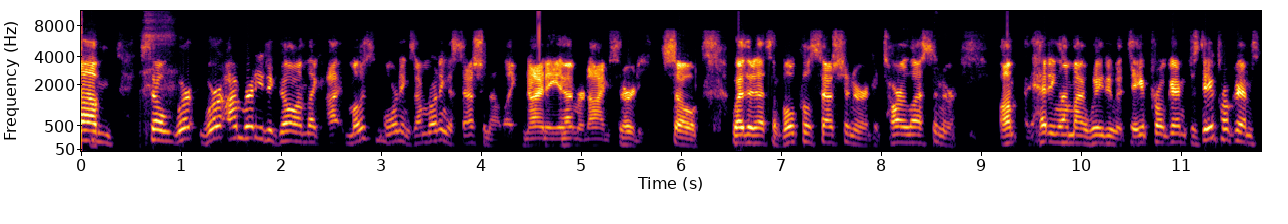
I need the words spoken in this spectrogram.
Um, so we're we're I'm ready to go. I'm like I, most mornings I'm running a session at like 9 a.m. or 9:30. So whether that's a vocal session or a guitar lesson or I'm heading on my way to a day program because day programs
